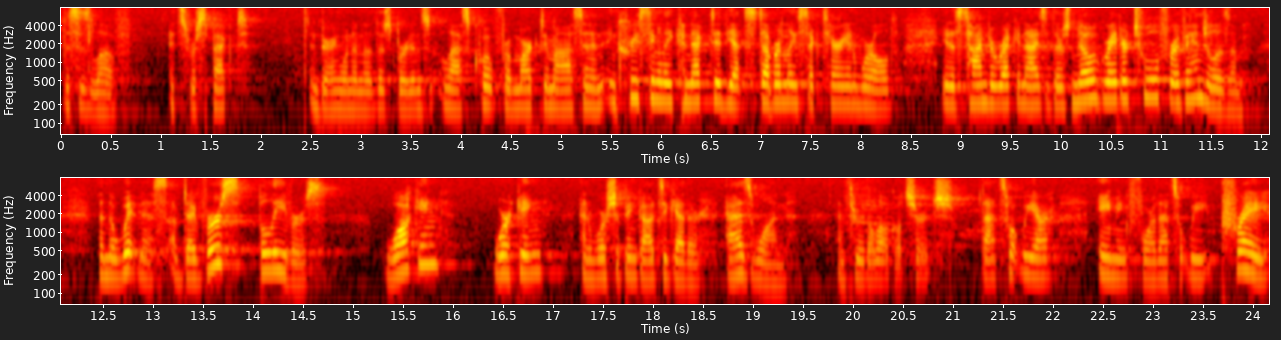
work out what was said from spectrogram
This is love. It's respect and bearing one another's burdens. Last quote from Mark DeYmaz In an increasingly connected yet stubbornly sectarian world, it is time to recognize that there's no greater tool for evangelism than the witness of diverse believers walking, working, and worshiping God together as one and through the local church. That's what we are aiming for. That's what we pray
